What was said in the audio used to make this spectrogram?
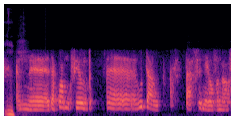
Ja. En uh, daar kwam ook veel uh, hotelpersoneel vanaf.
